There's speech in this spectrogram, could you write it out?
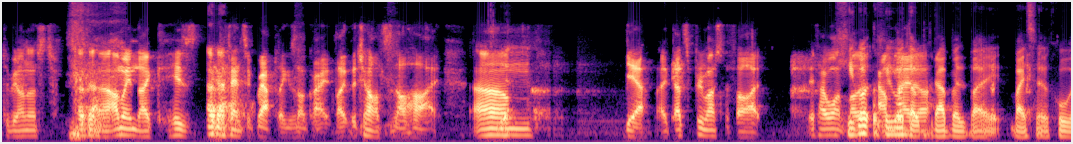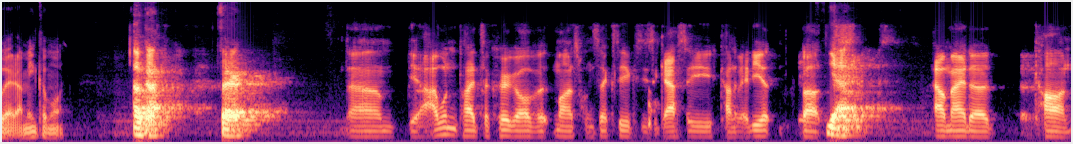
to be honest. Okay. Uh, I mean, like his Okay. defensive grappling is not great. Like the chances are high. Um, yeah, like, that's pretty much the fight. If I want He got he got Almeida, grappled by by Seth Hoover. I mean, come on. Okay, fair. um, yeah, I wouldn't play Tukhugov at minus 160 because he's a gassy kind of idiot. But Yeah, Almeida can't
